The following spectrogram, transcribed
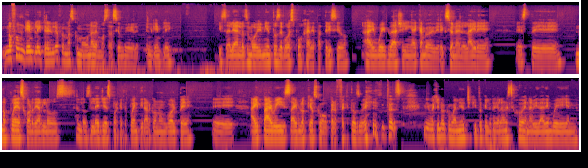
No fue un gameplay trailer, fue más como una demostración del gameplay. Y salían los movimientos de Bob Esponja de Patricio. Hay wave dashing, hay cambio de dirección en el aire. Este. No puedes jordear los, los ledges porque te pueden tirar con un golpe. Eh, hay parries, hay bloqueos como perfectos, güey. Entonces, me imagino como al niño chiquito que le regalaron este juego de Navidad y un güey en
